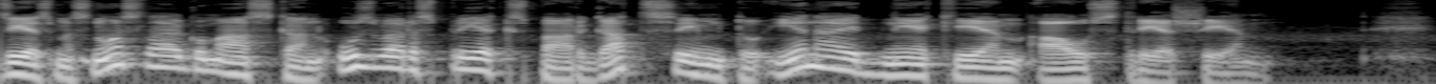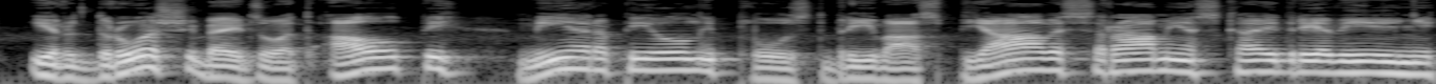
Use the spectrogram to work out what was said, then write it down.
Dziesmas noslēgumā skan uzvaras prieks pār gadsimtu ienaidniekiem austriešiem. Ir droši beidzot Alpi, miera pilni, plūst brīvās pjāves, rāmie skaidrie viļņi,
